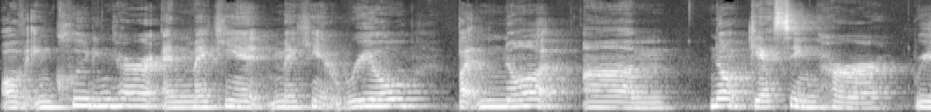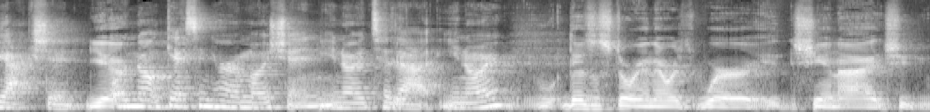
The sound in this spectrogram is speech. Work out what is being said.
of including her and making it making it real, but not um not guessing her reaction Yeah. or not guessing her emotion. You know, to that. You know. there's a story in there where, where she and I she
